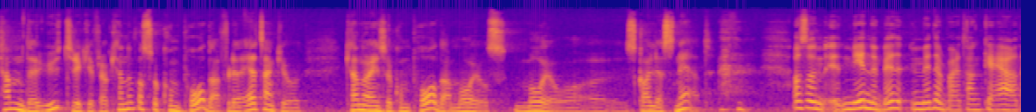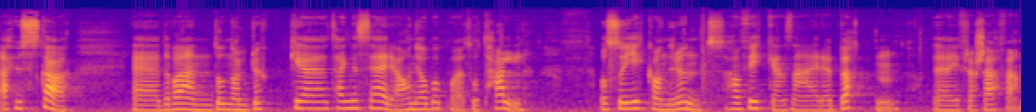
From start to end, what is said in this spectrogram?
kommer det uttrykket fra? Hvem det var som kom på det? For jeg tenker jo, hvem og en som kom på det, må jo, må jo skalles ned. Altså, Min umiddelbare tanke er at jeg husker eh, det var en Donald Duck-tegneserie. Han jobba på et hotell. Og så gikk han rundt. Han fikk en sånn her button eh, fra sjefen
